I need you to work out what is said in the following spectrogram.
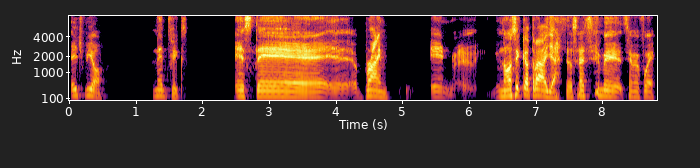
HBO, Netflix, este, Prime, no sé qué otra haya, o sea, se me, se me fue.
